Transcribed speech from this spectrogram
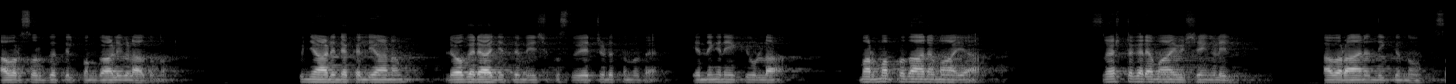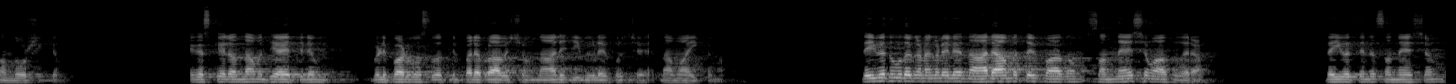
അവർ സ്വർഗത്തിൽ പങ്കാളികളാകുന്നുണ്ട്. കുഞ്ഞാടിന്റെ കല്യാണം ലോകരാജ്യത്തെ യേശുക്രിസ്തു ഏറ്റെടുക്കുന്നത് എന്നിങ്ങനെയൊക്കെയുള്ള മർമ്മപ്രധാനമായ ശ്രേഷ്ഠകരമായ വിഷയങ്ങളിൽ അവർ ആനന്ദിക്കുന്നു സന്തോഷിക്കും എഗസ്കേൽ ഒന്നാം അധ്യായത്തിലും വെളിപ്പാട് പുസ്തകത്തിൽ പല പ്രാവശ്യവും നാല് ജീവികളെക്കുറിച്ച് നാം വായിക്കുന്നുണ്ട് ദൈവദൂതഗണങ്ങളിലെ നാലാമത്തെ വിഭാഗം സന്ദേശവാഹകരാണ്. ദൈവത്തിന്റെ സന്ദേശം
